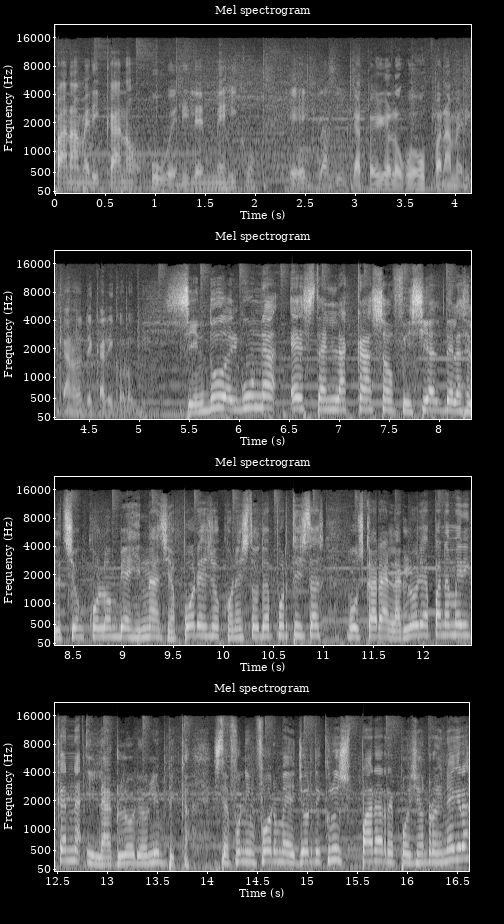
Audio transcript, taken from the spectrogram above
Panamericano Juvenil en México, que es el clasificatorio de los Juegos Panamericanos de Cali, Colombia. Sin duda alguna, esta es la casa oficial de la Selección Colombia de Gimnasia. Por eso, con estos deportistas buscarán la gloria panamericana y la gloria olímpica. Este fue un informe de Jordi Cruz para Reposición Rojinegra.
